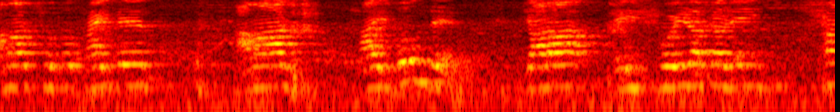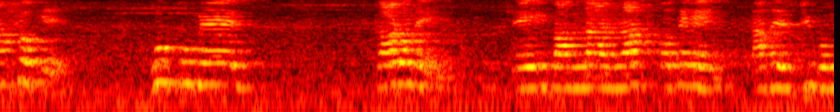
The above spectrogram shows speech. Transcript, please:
আমার ছোট ভাইদের, আমার ভাই বোনদের যারা এই স্বৈরাচারী শাসকের হুকুমের কারণে এই বাংলার রাজপথে তাদের জীবন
